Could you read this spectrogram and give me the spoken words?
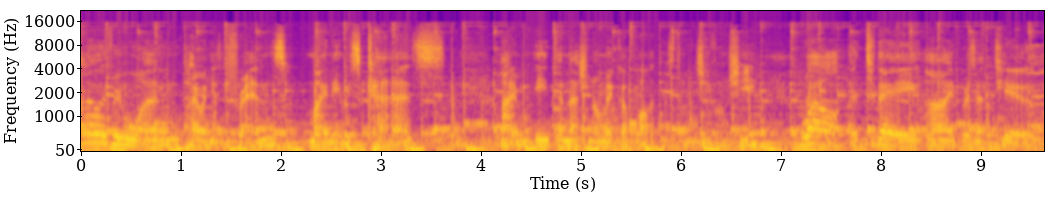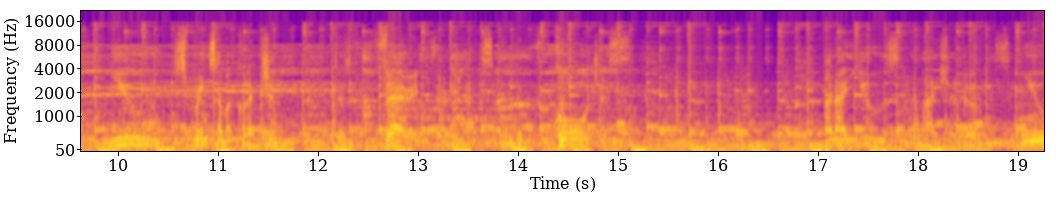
everyone, Taiwanese friends. My name is Kaz. I'm international makeup artist Givenchy. Well, uh, today I present to you new spring summer collection. It's very, very nice and gorgeous. And I use an eyeshadow. It's a new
